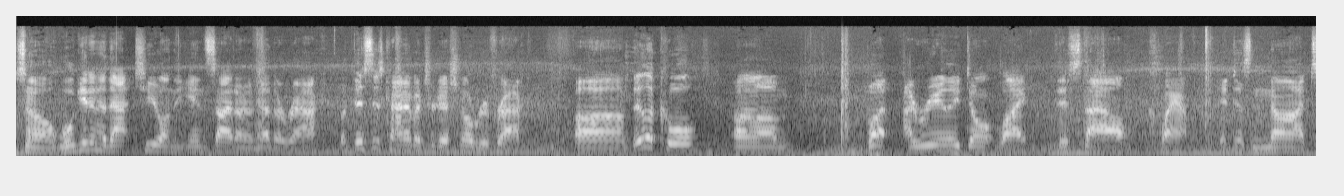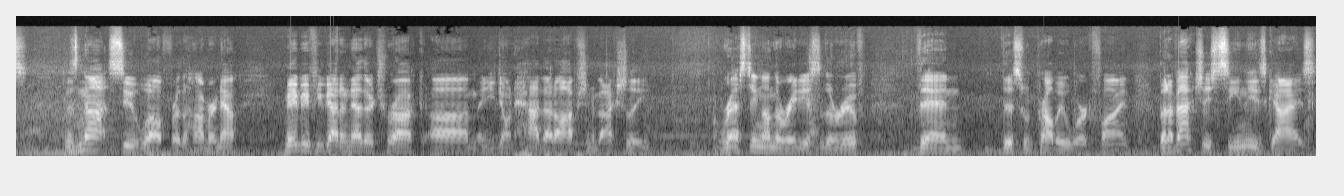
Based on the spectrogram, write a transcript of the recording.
So we'll get into that too on the inside on another rack, but this is kind of a traditional roof rack. Um, they look cool, um, but I really don't like this style clamp. It does not, does not suit well for the Hummer. Now, maybe if you've got another truck um, and you don't have that option of actually resting on the radius of the roof, then this would probably work fine. But I've actually seen these guys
